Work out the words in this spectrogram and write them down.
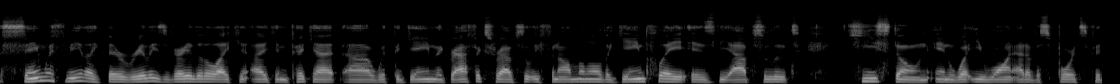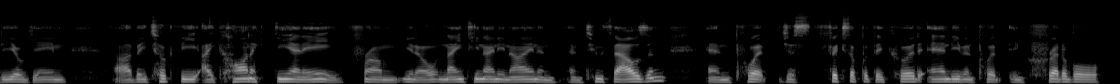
Same with me like there really is very little i can i can pick at uh, with the game. The graphics were absolutely phenomenal. The gameplay is the absolute keystone in what you want out of a sports video game. Uh, they took the iconic DNA from you know 1999 and, and 2000 and put just fixed up what they could and even put incredible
